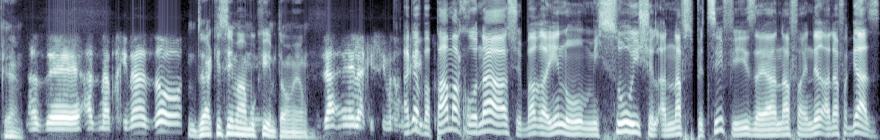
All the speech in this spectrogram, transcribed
כן. אז, אז מהבחינה הזאת... זה הכיסים העמוקים, אתה אומר. זה, אלה הכיסים העמוקים. אגב, בפעם האחרונה שבה ראינו מיסוי של ענף ספציפי, זה היה ענף, האנר... ענף הגז.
